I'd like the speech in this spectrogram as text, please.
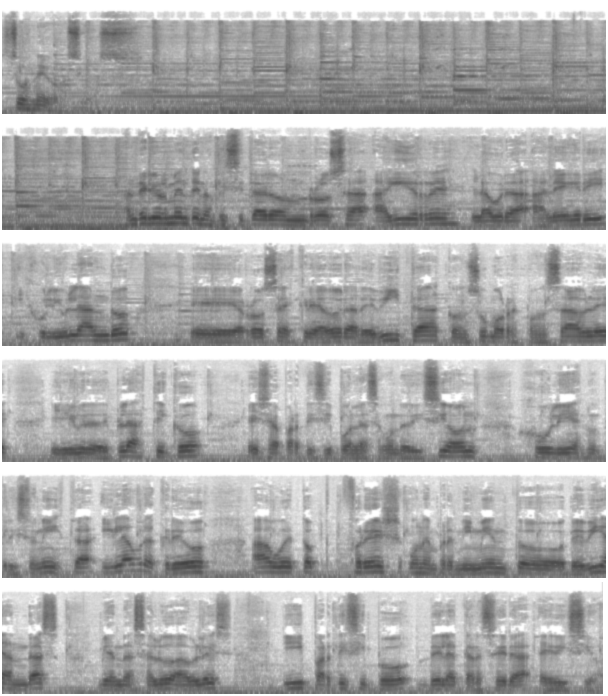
sus negocios. Anteriormente nos visitaron Rosa Aguirre, Laura Alegri y Juli Blando. Eh, Rosa es creadora de Vita, consumo responsable y libre de plástico. Ella participó en la segunda edición, Juli es nutricionista y Laura creó Awe Top Fresh, un emprendimiento de viandas, viandas saludables, y participó de la tercera edición.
